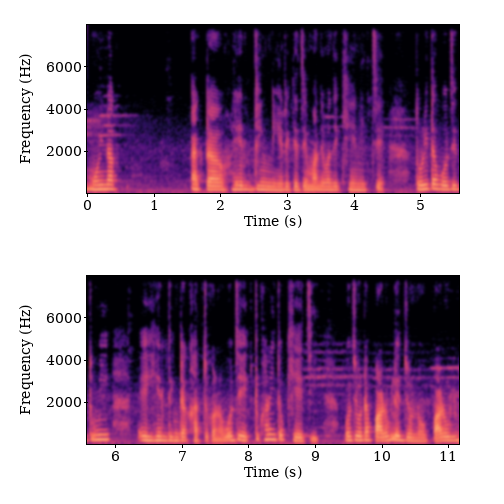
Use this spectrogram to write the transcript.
মৈনাক একটা হেলথ ড্রিঙ্ক নিয়ে রেখেছে, মাঝে মাঝে খেয়ে নিচ্ছে। তরিতা বলছে, তুমি এই হেলথ ড্রিঙ্কটা খাচ্ছ কেন? বলছে, একটুখানি তো খেয়েছি। বলছে, ওটা পারুলের জন্য। পারুল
